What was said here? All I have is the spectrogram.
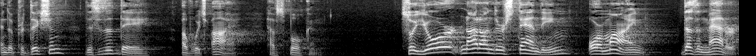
And the prediction, this is the day of which I have spoken. So your not understanding or mine doesn't matter.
